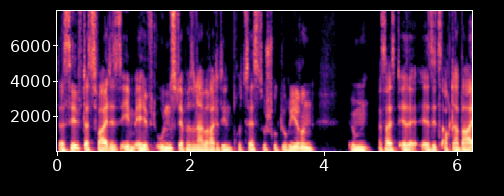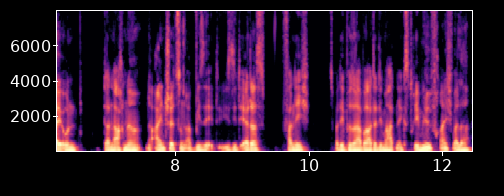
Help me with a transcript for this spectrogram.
das hilft. Das zweite ist eben, er hilft uns, der Personalberater, den Prozess zu strukturieren. Ähm, Das heißt, er, er sitzt auch dabei und danach eine, eine Einschätzung ab. Wie, se- wie sieht er das? Fand ich das bei dem Personalberater, den wir hatten, extrem hilfreich, weil er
